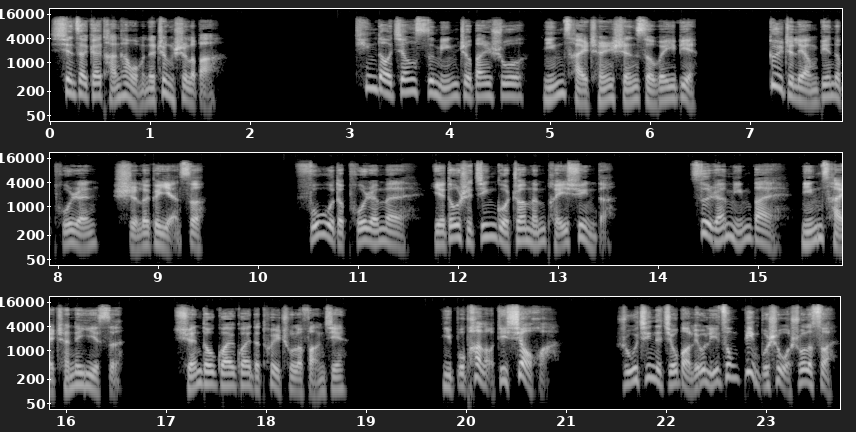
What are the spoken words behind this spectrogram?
现在该谈谈我们的正事了吧？”听到江思明这般说，宁采臣神色微变，对着两边的仆人使了个眼色。服务的仆人们也都是经过专门培训的。自然明白宁采臣的意思，全都乖乖的退出了房间。你不怕老弟笑话？如今的九宝琉璃宗并不是我说了算。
